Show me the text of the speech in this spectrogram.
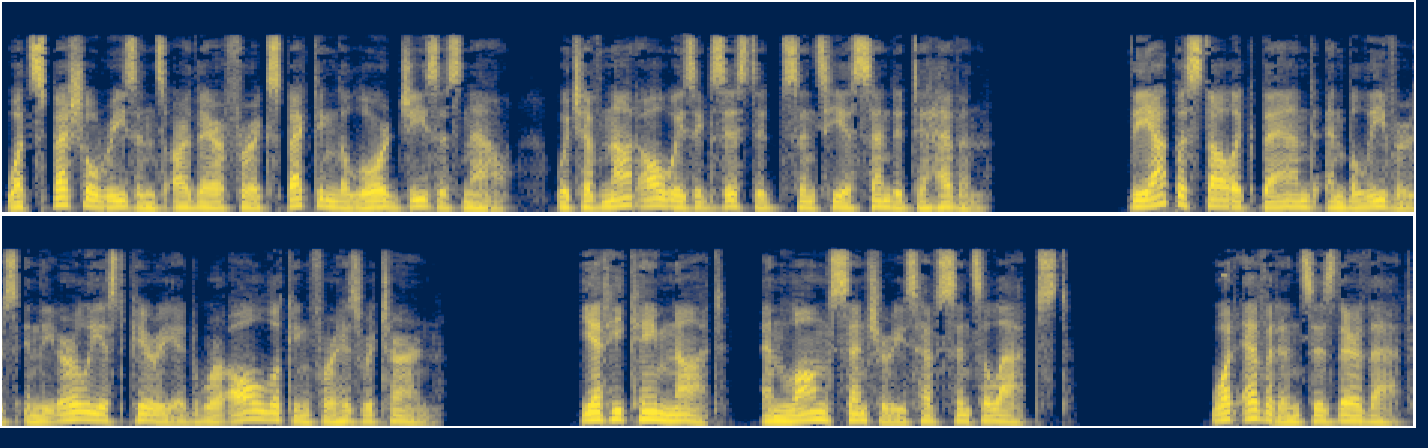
what special reasons are there for expecting the Lord Jesus now, which have not always existed since he ascended to heaven. The apostolic band and believers in the earliest period were all looking for his return. Yet he came not, and long centuries have since elapsed. What evidence is there that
